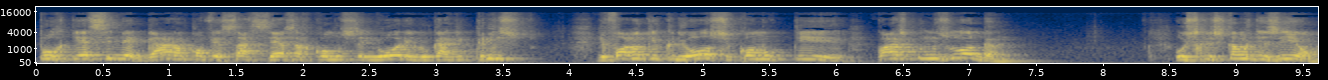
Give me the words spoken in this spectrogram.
porque se negaram a confessar César como Senhor em lugar de Cristo. De forma que criou-se como que quase que um slogan os cristãos diziam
